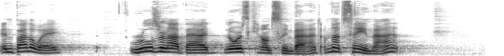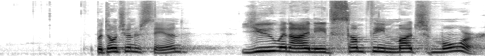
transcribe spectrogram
And by the way, rules are not bad, nor is counseling bad. I'm not saying that. But don't you understand? You and I need something much more.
